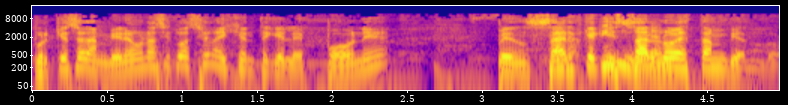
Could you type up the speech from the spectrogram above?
porque esa también es una situación, hay gente que le pone pensar que quizás lo están viendo.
